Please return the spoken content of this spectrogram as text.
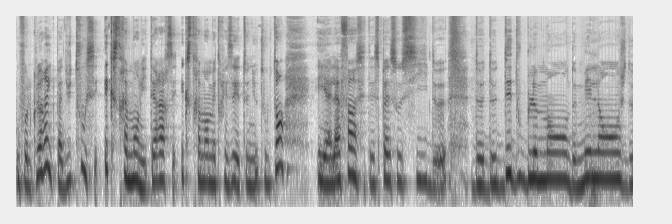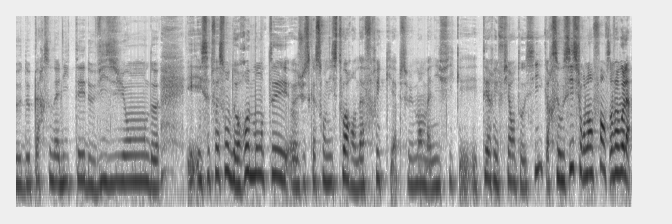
ou folklorique. Pas du tout. C'est extrêmement littéraire. C'est extrêmement maîtrisé et tenu tout le temps. Et à la fin, cette espèce aussi de, de, de dédoublement, de mélange de, de personnalité, de vision, de, et, et, cette façon de remonter euh, jusqu'à son histoire en Afrique qui est absolument magnifique et, et terrifiante aussi, car c'est aussi sur l'enfance. Enfin voilà,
